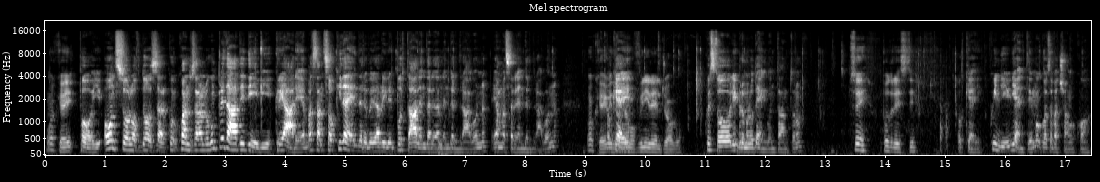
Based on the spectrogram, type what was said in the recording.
Ok. Poi, on Soul of Those are- qu- quando saranno completate, devi creare abbastanza occhi da Ender per aprire il portale e andare dall'Ender Dragon e ammazzare l'Ender Dragon. Ok, quindi Ok. dobbiamo finire il gioco. Questo libro me lo tengo intanto, no? Sì, potresti. Ok, quindi niente, mo cosa facciamo qua?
